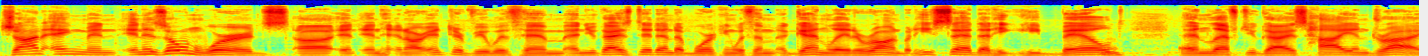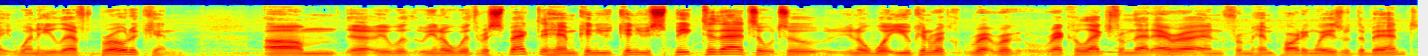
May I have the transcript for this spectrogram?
John Engman, in his own words, uh, in, in in our interview with him, and you guys did end up working with him again later on, but he said that he he bailed and left you guys high and dry when he left Brodequin. Um, uh, with you know, with respect to him, can you can you speak to that? To, to you know what you can rec- re- re- recollect from that era and from him parting ways with the band.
